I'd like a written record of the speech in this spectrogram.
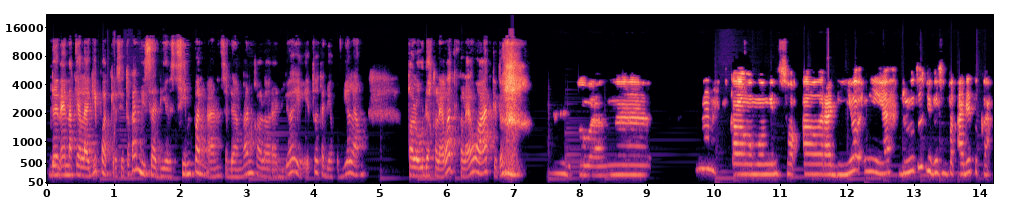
dan enaknya lagi podcast itu kan bisa disimpan kan, sedangkan kalau radio ya itu tadi aku bilang kalau udah kelewat kelewat gitu. Betul banget. Hmm, kalau ngomongin soal radio nih ya, dulu tuh juga sempat ada tuh kak.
